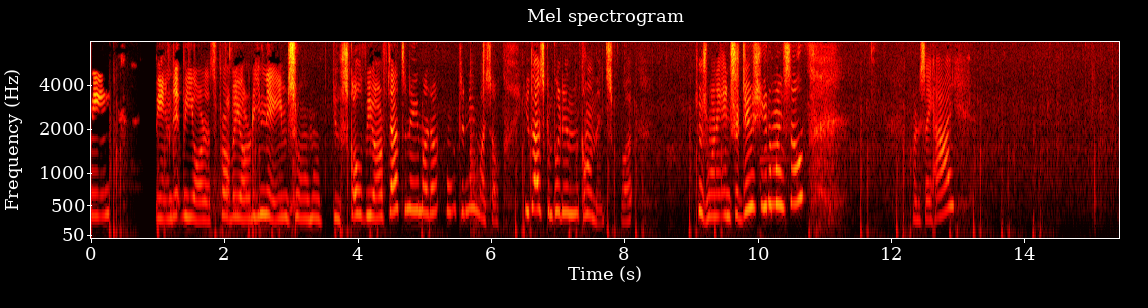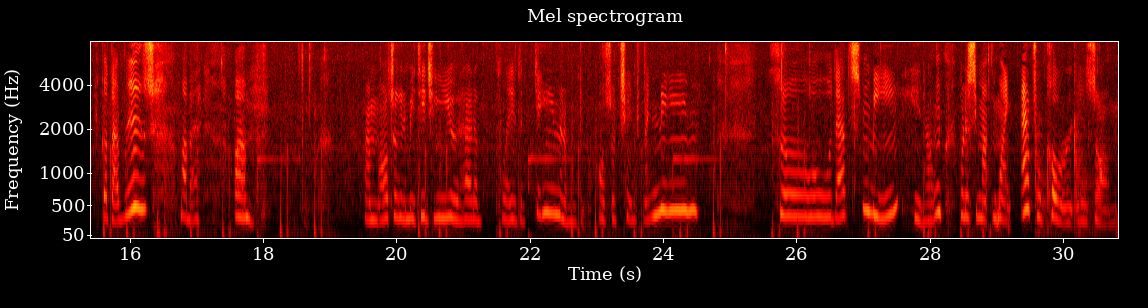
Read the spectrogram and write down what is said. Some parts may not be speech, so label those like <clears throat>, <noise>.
me, Bandit VR. That's probably already named, so I'm gonna do Skull VR. If that's a name, I don't know what to name myself. You guys can put it in the comments, but just want to introduce you to myself. Want to say hi? You got that Riz? My bad. Um, I'm also gonna be teaching you how to play the game, and I'm gonna also change my name. So that's me, you know. Want to see my my actual color is um.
